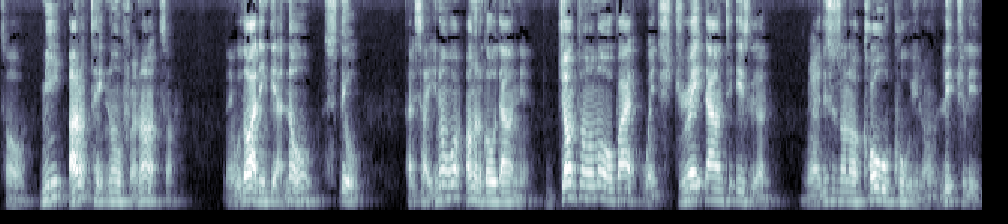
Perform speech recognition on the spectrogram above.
So, me, I don't take no for an answer. Although I didn't get a no, still, I decided, you know what? I'm going to go down there. jumped on a motorbike, went straight down to Islington. Yeah, this was on a cold call, you know, literally.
